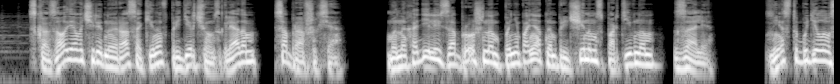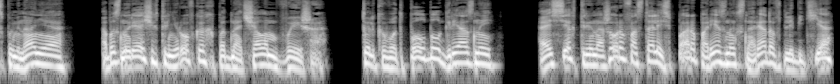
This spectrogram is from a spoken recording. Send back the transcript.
— сказал я в очередной раз, окинув придирчивым взглядом собравшихся. Мы находились в заброшенном по непонятным причинам спортивном зале. Место будило воспоминания об изнуряющих тренировках под началом Вейша. Только вот пол был грязный, а из всех тренажеров остались пара порезанных снарядов для битья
